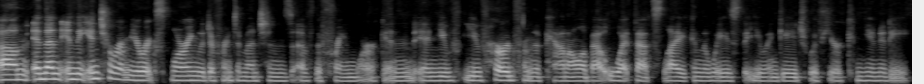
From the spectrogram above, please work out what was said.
Um, and then in the interim, you're exploring the different dimensions of the framework. And, and you've, you've heard from the panel about what that's like and the ways that you engage with your community.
